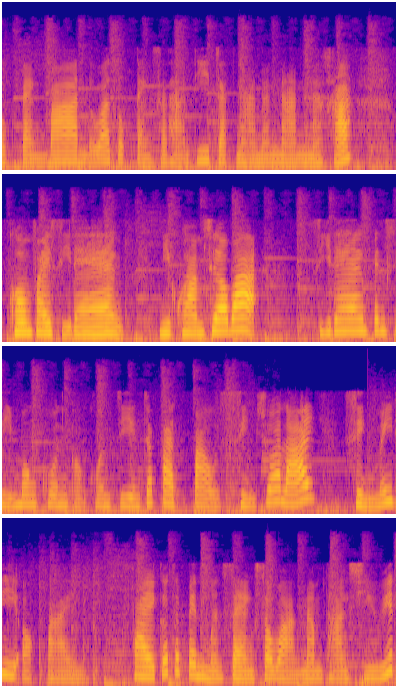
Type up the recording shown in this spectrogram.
ตกแต่งบ้าน หรือว่าตกแต่งสถานที่จัดงานนั้นๆนะคะ โคมไฟสีแดง มีความเชื่อว่า สีแดงเป็นสีมงคลของคนจีนจะปัดเป่าสิ่งชั่วร้าย สิ่งไม่ดีออกไป ไฟก็จะเป็นเหมือนแสงสว่างนำทางชีวิต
